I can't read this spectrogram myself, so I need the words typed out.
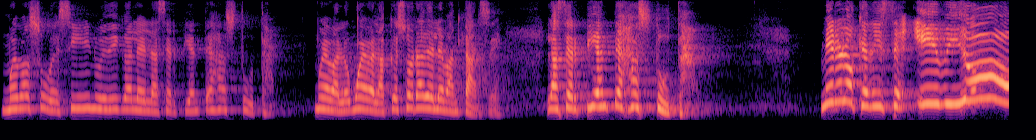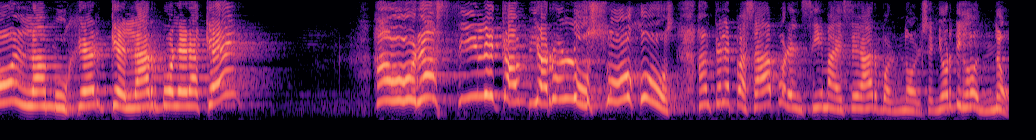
Mueva a su vecino y dígale, la serpiente es astuta. Muévalo, muévala, que es hora de levantarse. La serpiente es astuta. Mire lo que dice, y vio la mujer que el árbol era qué? Ahora sí le cambiaron los ojos. Antes le pasaba por encima ese árbol. No, el Señor dijo no.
